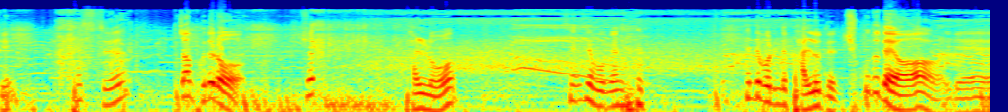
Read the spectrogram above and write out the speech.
이게 패스 점프 그대로 슛 발로 생각해 보면 핸드볼인데 발로 돼 축구도 돼요 이게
